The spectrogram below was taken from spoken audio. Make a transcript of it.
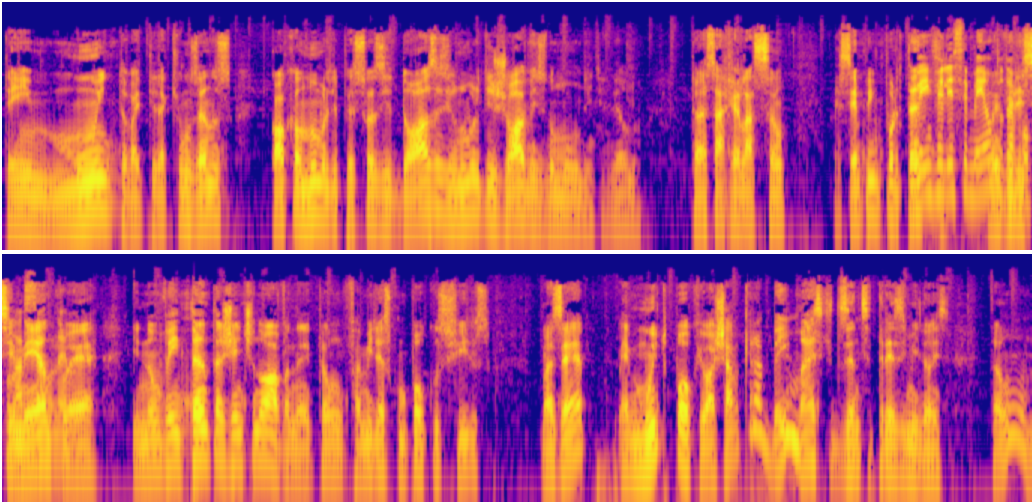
tem muito, vai ter daqui uns anos, qual que é o número de pessoas idosas e o número de jovens no mundo, entendeu? Então essa relação é sempre importante. O envelhecimento, o envelhecimento da população, né? é. E não vem tanta gente nova, né? Então, famílias com poucos filhos. Mas é, é muito pouco. Eu achava que era bem mais que 213 milhões. Então,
